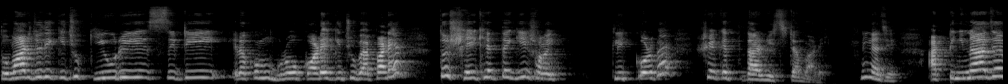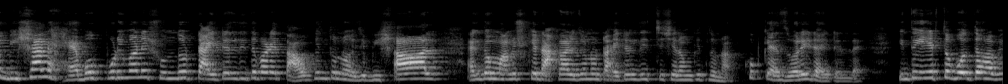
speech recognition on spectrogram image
তোমার যদি কিছু কিউরিসিটি এরকম গ্রো করে কিছু ব্যাপারে, তো সেই ক্ষেত্রে গিয়ে সবাই ক্লিক করবে, সেক্ষেত্রে তার রিচটা বাড়ে, ঠিক আছে? আর টিনা যে বিশাল হ্যাবক পরিমাণে সুন্দর টাইটেল দিতে পারে, তাও কিন্তু নয় যে বিশাল একদম মানুষকে ডাকার জন্য টাইটেল দিচ্ছে, সেরকম কিন্তু না, খুব ক্যাজুয়ালি টাইটেল দেয়। কিন্তু এর তো বলতে হবে,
